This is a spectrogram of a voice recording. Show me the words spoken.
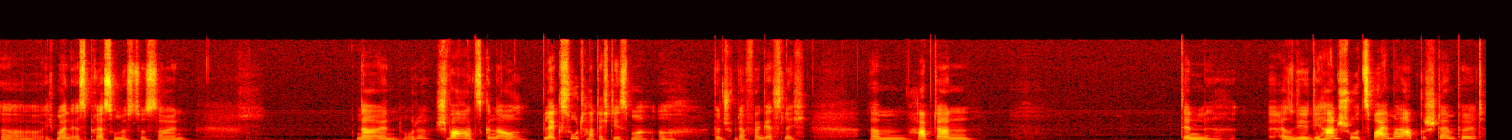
äh, ich meine Espresso müsste es sein. Nein, oder? Schwarz, genau. Black Suit hatte ich diesmal. Oh, bin schon wieder vergesslich. Ähm, hab dann den, also die, die Handschuhe zweimal abgestempelt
